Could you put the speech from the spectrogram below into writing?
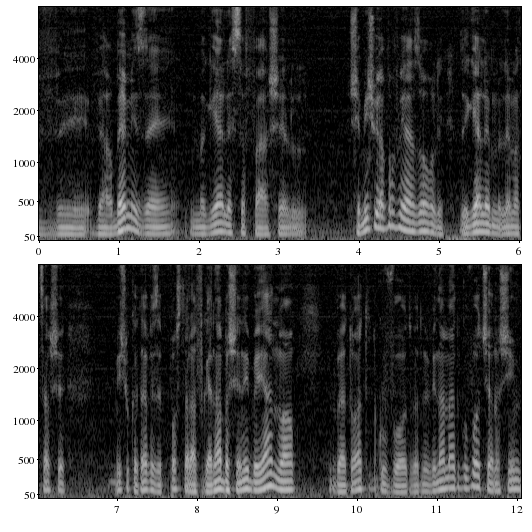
ו- והרבה מזה מגיע לשפה של... שמישהו יבוא ויעזור לי. זה הגיע למ- למצב שמישהו כתב איזה פוסט על ההפגנה בשני בינואר, ואת רואה את התגובות, ואת מבינה מהתגובות שאנשים...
